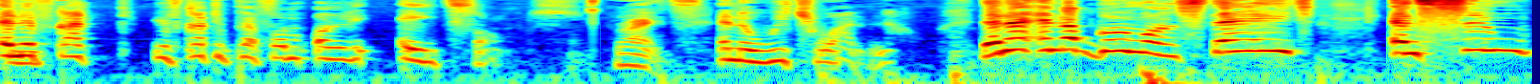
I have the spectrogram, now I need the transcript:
And mm. you've got you've got to perform only eight songs. Right. And which one now? Then I end up going on stage and sing.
